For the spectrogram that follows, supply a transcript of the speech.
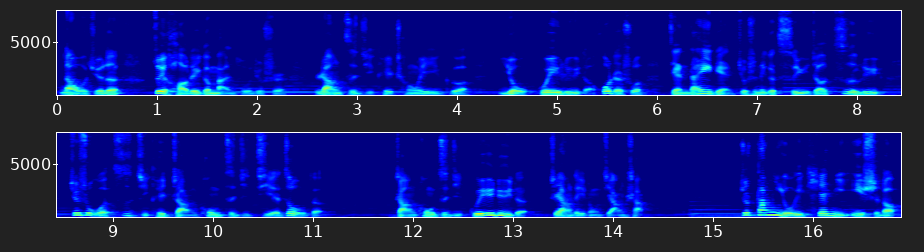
那我觉得最好的一个满足就是让自己可以成为一个有规律的，或者说简单一点，就是那个词语叫自律，就是我自己可以掌控自己节奏的，掌控自己规律的这样的一种奖赏。就当有一天你意识到，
